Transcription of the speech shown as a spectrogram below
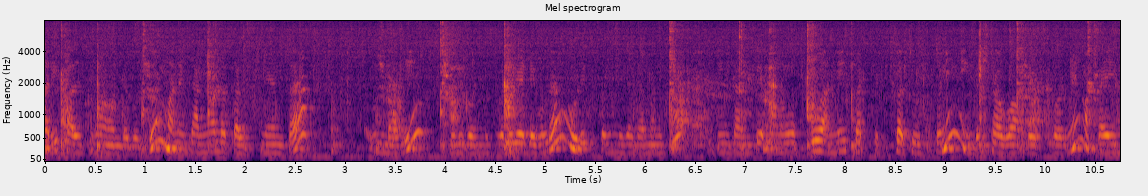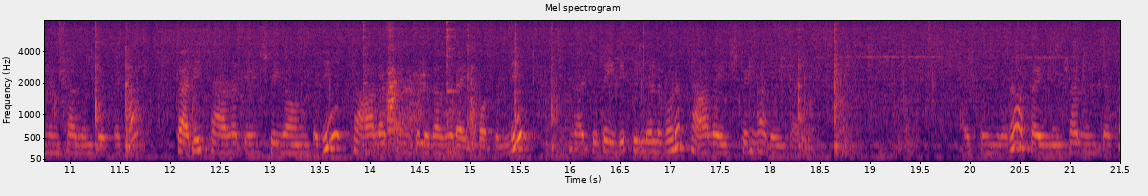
మరీ పలుచగా ఉండకూడదు. మనకి అన్నంలో కలిసినంత ఉండాలి. ఇదిగోండి ఉల్లిగడ్డ కూడా ఉడికిపోయింది కదా మనకి. ఇంకా అంతే మనం ఉప్పు అన్నీ పర్ఫెక్ట్గా చూసుకొని ఇంకా స్టవ్ ఆఫ్ వేసుకోవడమే ఒక ఐదు నిమిషాలు ఉంచేసాక కర్రీ చాలా టేస్టీగా ఉంటుంది. చాలా సింపుల్గా కూడా అయిపోతుంది. నచ్చితే ఇది పిల్లలు కూడా చాలా ఇష్టంగా తింటారు. అయిపోయింది కదా ఒక ఐదు నిమిషాలు ఉంచాక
